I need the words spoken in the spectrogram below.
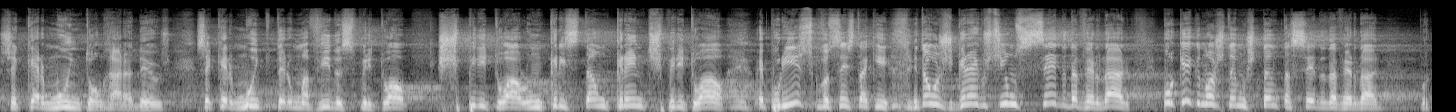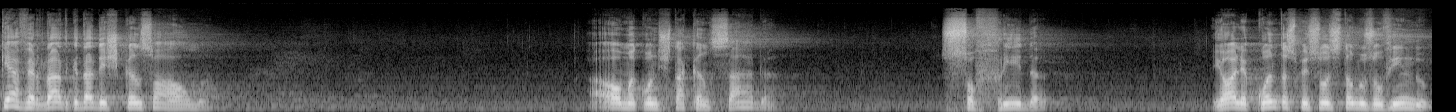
Você quer muito honrar a Deus. Você quer muito ter uma vida espiritual, espiritual, um cristão crente espiritual. É por isso que você está aqui. Então os gregos tinham sede da verdade. Por que, que nós temos tanta sede da verdade? Porque é a verdade que dá descanso à alma. A alma, quando está cansada, sofrida, e olha quantas pessoas estão nos ouvindo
